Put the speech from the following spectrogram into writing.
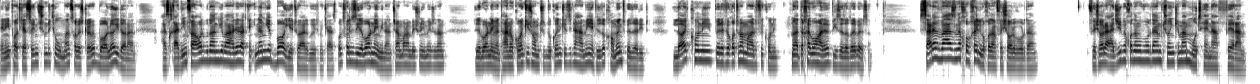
یعنی این پادکست هایی نشون که عموما subscribe بالایی دارن. از قدیم فعال بودن دیگه مرحله رد کردن. اینم یه باگه تو الگوریتم کست باکس ولی زیر بار نمیرن. چند بارم بهشون ایمیل زدم. زیر بار نمیرن تنها کمکی شما می‌تونید بکنید که زیر همه اپیزود کامنت بذارید. لایک کنید به رفیقاتون معرفی کنید. حداقل به هدف 20 هزار برسم. سر وزن خب خیلی به خودم فشار آوردم. فشار عجیب خودم آوردم چون که من متنفرم.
